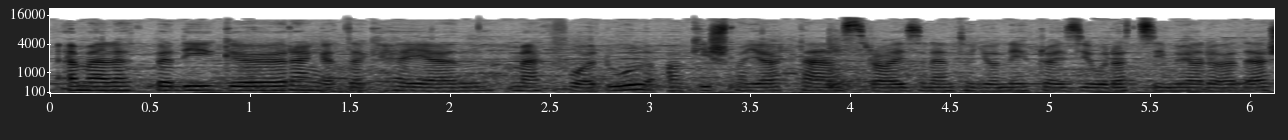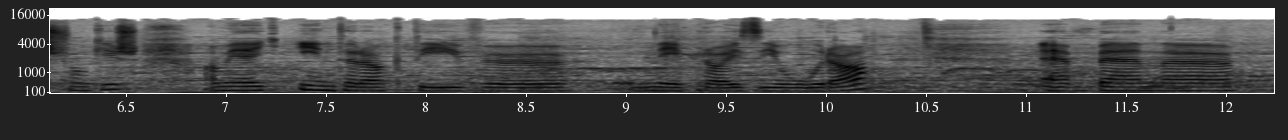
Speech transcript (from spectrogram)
Emellett pedig ö, rengeteg helyen megfordul a Kis Magyar Táncrajz rendhagyó néprajzi óra című előadásunk is, ami egy interaktív ö, néprajzi óra. Ebben ö,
